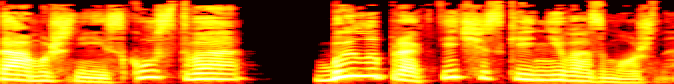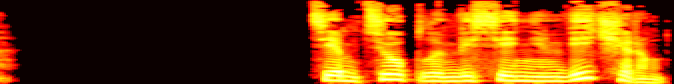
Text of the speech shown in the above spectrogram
тамошнее искусство было практически невозможно. Тем теплым весенним вечером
